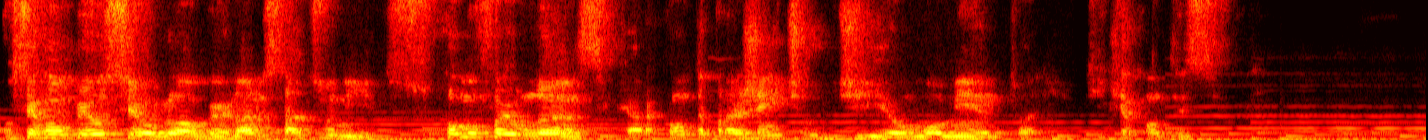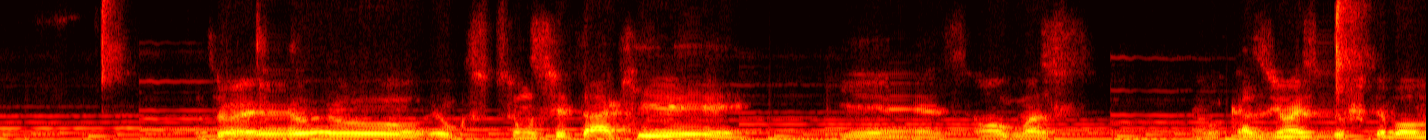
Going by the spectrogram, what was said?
Você rompeu o seu, Glauber, lá nos Estados Unidos. Como foi o lance, cara? Conta pra gente o dia, o momento ali. O que, que aconteceu? Doutor, eu, eu, eu costumo citar que, que, são algumas ocasiões do futebol.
